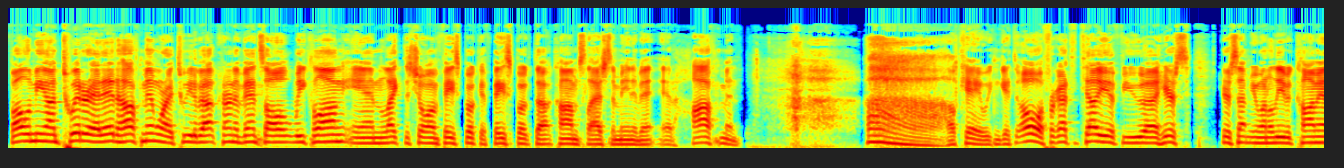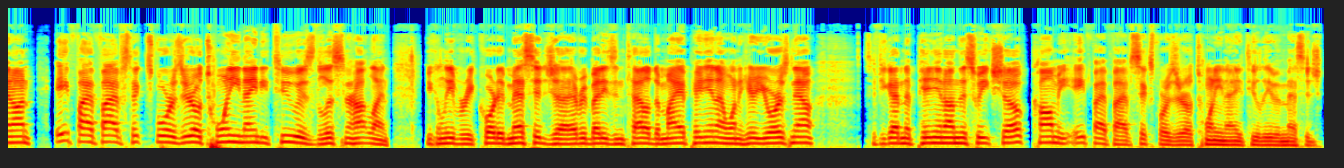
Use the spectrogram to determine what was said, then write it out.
Follow me on Twitter at Ed Hoffman, where I tweet about current events all week long, and like the show on Facebook at facebook.com slash the main event at Hoffman. Ah, okay, we can get to. Oh, I forgot to tell you if you uh, here's here's something you want to leave a comment on. 855-640-2092 is the listener hotline. You can leave a recorded message. Uh, everybody's entitled to my opinion. I want to hear yours now. So if you got an opinion on this week's show, call me 855-640-2092. Leave a message.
